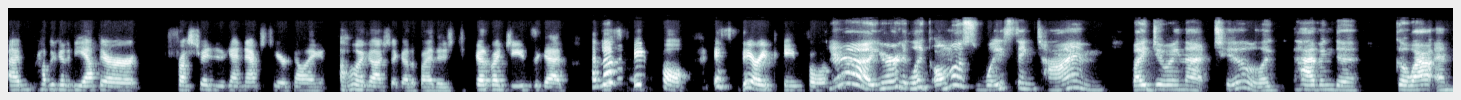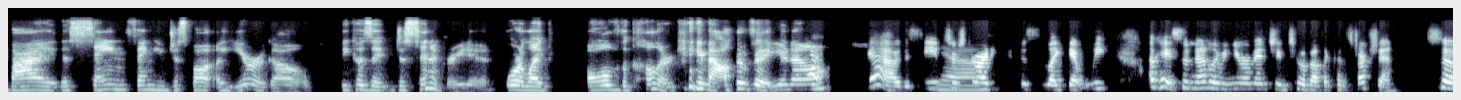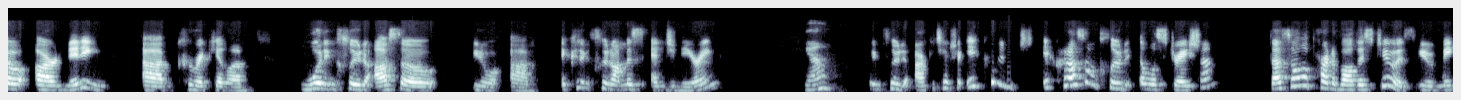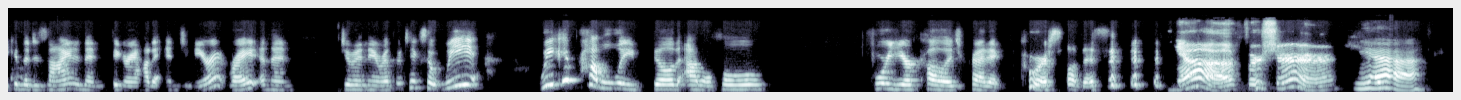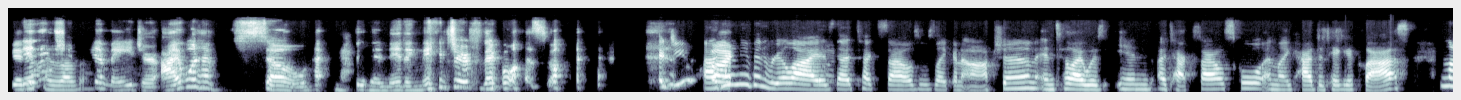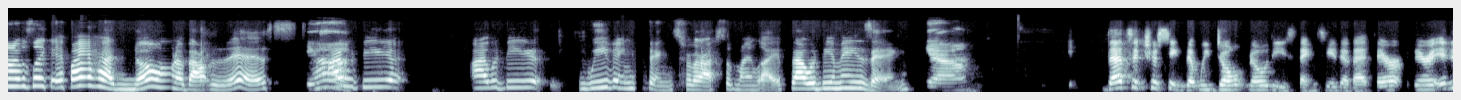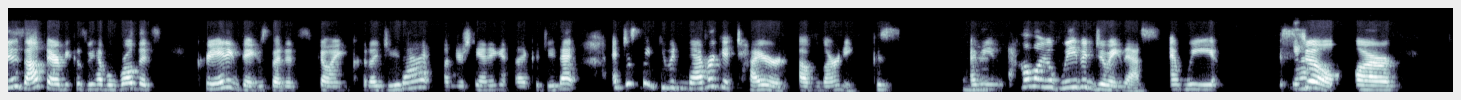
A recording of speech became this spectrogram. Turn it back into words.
I'm probably going to be out there frustrated again next year going, oh my gosh, I got to buy this, got to buy jeans again. And that's yeah. painful. It's very painful. Yeah. You're like almost wasting time by doing that too. Like having to go out and buy the same thing you just bought a year ago because it disintegrated or like all of the color came out of it, you know? Yeah, yeah the seams yeah. are starting to just like get weak. Okay, so Natalie, when you were mentioning too about the construction, so our knitting um, curriculum would include also, you know, um, it could include almost engineering. Yeah. Include architecture. It could it could also include illustration. That's all a part of all this too, is you know, making the design and then figuring out how to engineer it, right? And then doing the arithmetic. So we we could probably build out a whole four-year college credit course on this. yeah, for sure. Yeah. It should be a major. I would have so been a knitting major if there was one. I didn't even realize that textiles was like an option until I was in a textile school and like had to take a class. And I was like, if I had known about this, yeah. I would be I would be weaving things for the rest of my life. That would be amazing. Yeah. That's interesting that we don't know these things either. That there, there it is out there because we have a world that's creating things, but it's going, could I do that? Understanding it, I could do that. I just think you would never get tired of learning because mm-hmm. I mean, how long have we been doing this? And we yeah. still are,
